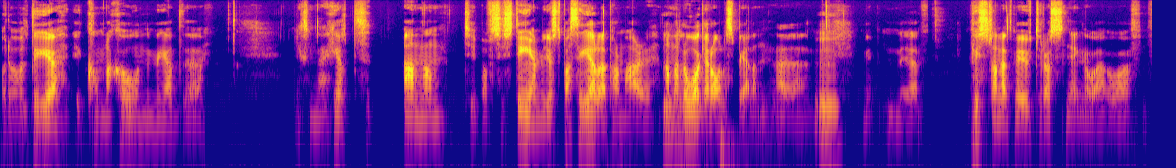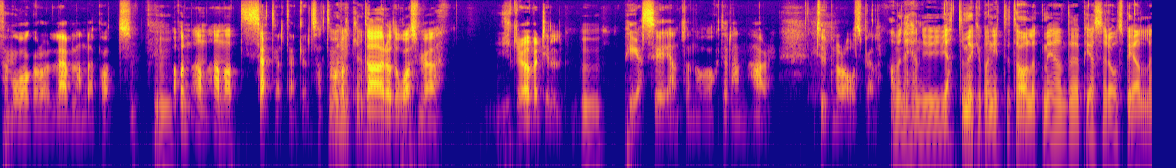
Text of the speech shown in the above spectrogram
och det var väl det i kombination med eh, liksom en helt annan typ av system just baserade på de här analoga rollspelen. Eh, Mm. med pysslandet med utrustning och, och förmågor och levlande på ett, Mm. på ett an, annat sätt helt enkelt. Så det var Verkligen. väl där och då som jag gick över till Mm. PC egentligen och och den här typen av rollspel. Ja men det hände ju jättemycket på 90-talet med eh, PC-rollspel.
